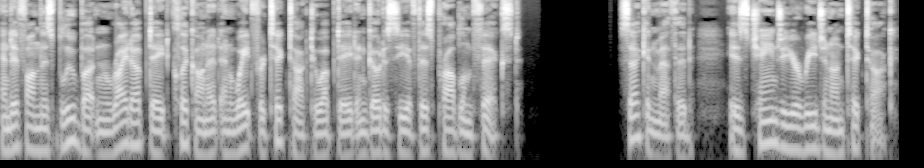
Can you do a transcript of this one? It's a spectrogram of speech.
and if on this blue button, right update, click on it and wait for TikTok to update and go to see if this problem fixed. Second method is change your region on TikTok.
